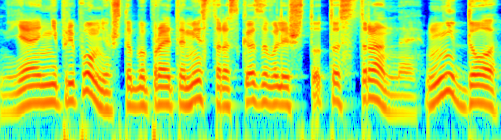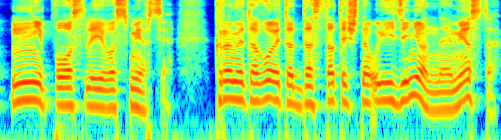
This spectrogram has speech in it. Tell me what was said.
я не припомню, чтобы про это место рассказывали что-то странное, ни до, ни после его смерти. Кроме того, это достаточно уединенное место,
